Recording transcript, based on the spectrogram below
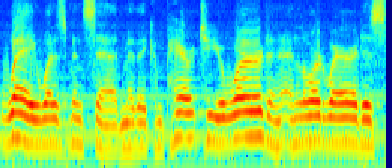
weigh what has been said. May they compare it to your word, and, and Lord, where it is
